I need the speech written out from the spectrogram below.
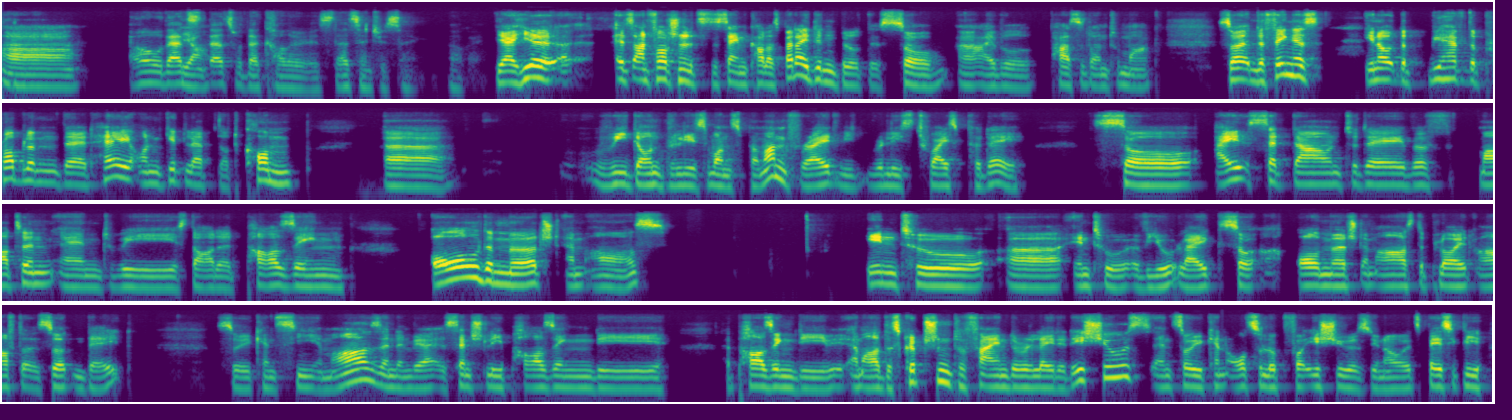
Uh Oh, that's Yeah. that's what that color is. That's interesting. Okay. yeah, here uh, it's unfortunate it's the same colors, but I didn't build this, so uh, I will pass it on to Mark. So the thing is, you know, the, we have the problem that hey, on GitLab.com, uh, we don't release once per month, right? We release twice per day. So I sat down today with Martin, and we started parsing all the merged MRs into uh, into a view. Like so, all merged MRs deployed after a certain date. So you can see MRs, and then we are essentially parsing the uh, parsing the MR description to find the related issues. And so you can also look for issues. You know, it's basically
